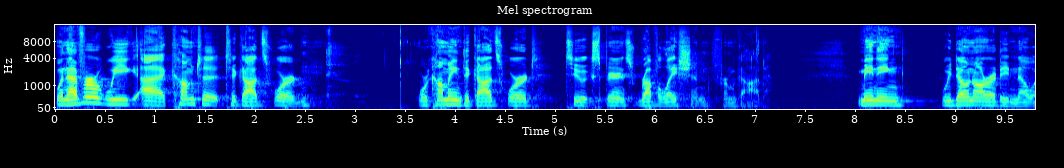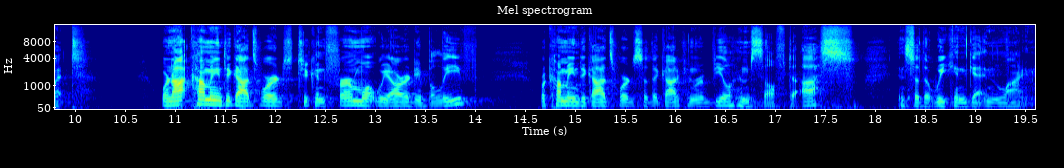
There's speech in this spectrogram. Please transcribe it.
Whenever we uh, come to, to God's Word, we're coming to God's Word to experience revelation from God, meaning we don't already know it. We're not coming to God's Word to confirm what we already believe. We're coming to God's Word so that God can reveal Himself to us and so that we can get in line.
